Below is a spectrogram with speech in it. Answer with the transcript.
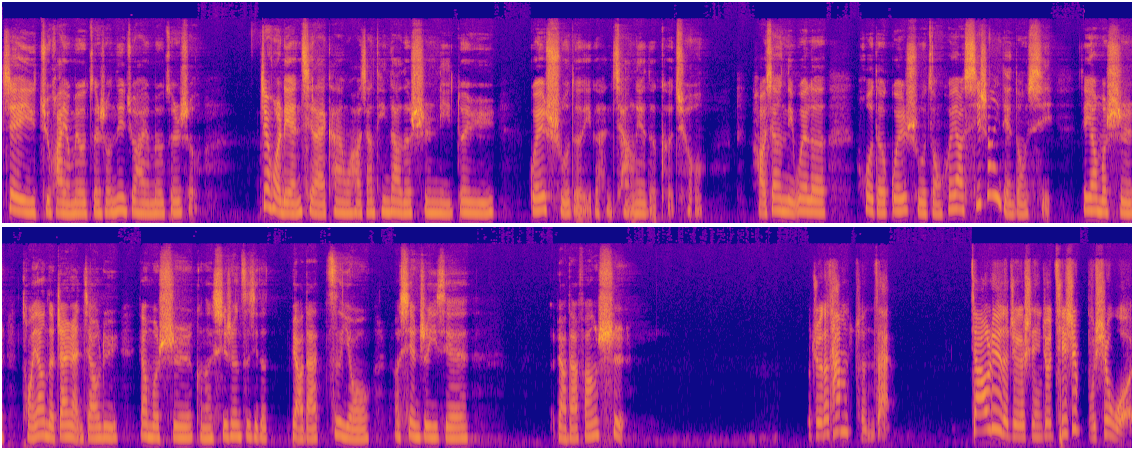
这一句话有没有遵守？那句话有没有遵守？这会儿连起来看，我好像听到的是你对于归属的一个很强烈的渴求，好像你为了获得归属，总会要牺牲一点东西，就要么是同样的沾染焦虑，要么是可能牺牲自己的表达自由，然后限制一些表达方式。我觉得他们存在焦虑的这个事情，就其实不是我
